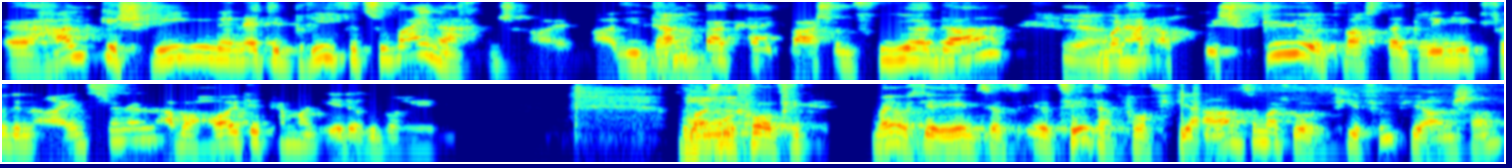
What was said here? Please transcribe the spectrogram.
äh, handgeschriebene nette Briefe zu Weihnachten schreiben. Also die ja. Dankbarkeit war schon früher da. Ja. Und man hat auch gespürt, was da drin liegt für den Einzelnen, aber heute kann man eher darüber reden. Wo, Beispiel vor, was ich dir jetzt erzählt habe, vor vier Jahren zum Beispiel, oder vier, fünf Jahren schon,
